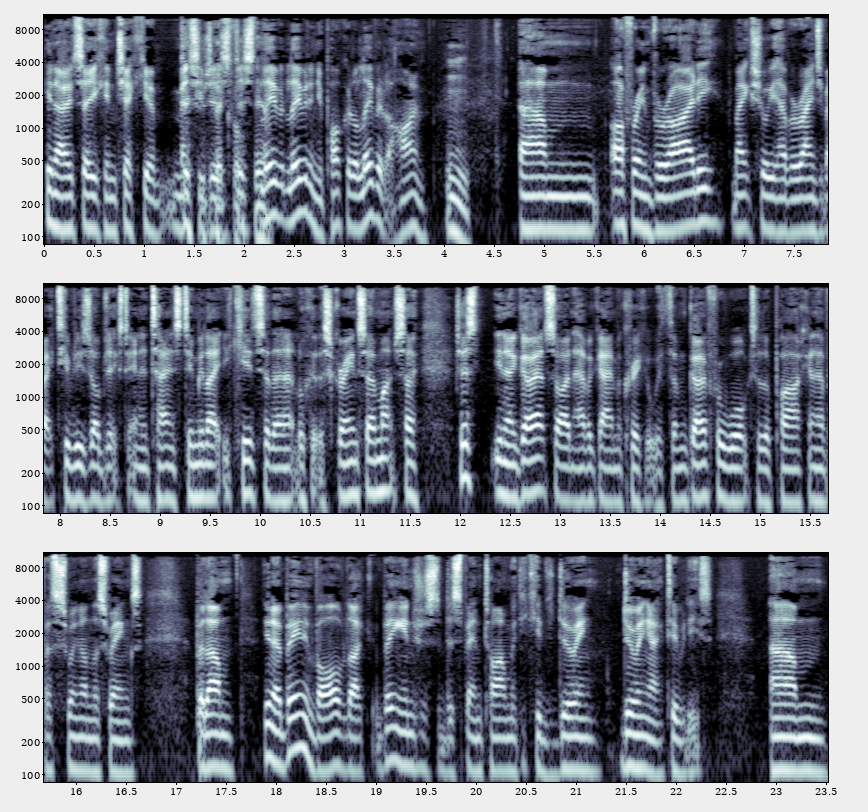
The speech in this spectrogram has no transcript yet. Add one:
You know, so you can check your messages. Just yeah. leave it, leave it in your pocket or leave it at home. Mm. Um, offering variety, make sure you have a range of activities, objects to entertain and stimulate your kids, so they don't look at the screen so much. So, just you know, go outside and have a game of cricket with them. Go for a walk to the park and have a swing on the swings. But um, you know, being involved, like being interested to spend time with your kids doing doing activities. Um,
